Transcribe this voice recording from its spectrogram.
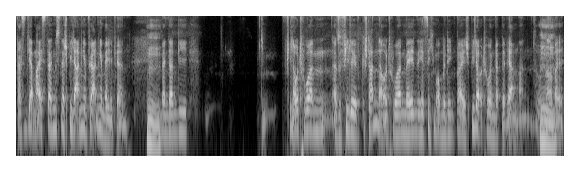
das sind ja meist, da müssen ja Spiele ange für angemeldet werden. Hm. Wenn dann die, die viele Autoren, also viele gestandene Autoren melden sich jetzt nicht mehr unbedingt bei Spielautorenwettbewerben an, so, Mhm. ne, weil,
